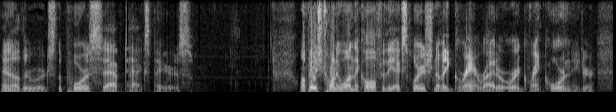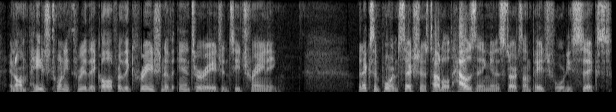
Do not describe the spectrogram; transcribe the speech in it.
In other words, the poor sap taxpayers. On page 21, they call for the exploration of a grant writer or a grant coordinator, and on page 23, they call for the creation of interagency training. The next important section is titled Housing, and it starts on page 46.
